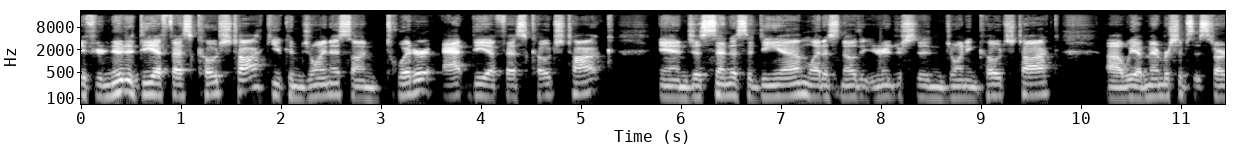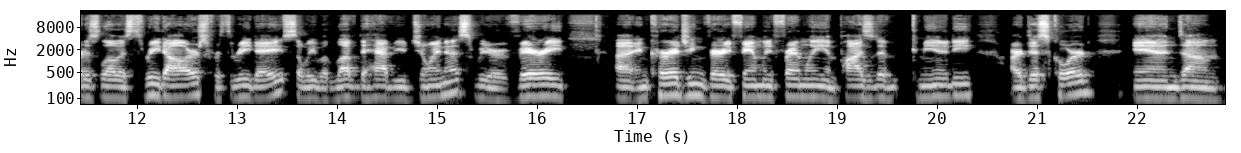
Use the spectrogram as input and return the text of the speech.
If you're new to DFS Coach Talk, you can join us on Twitter at DFS Coach Talk and just send us a DM. Let us know that you're interested in joining Coach Talk. Uh, we have memberships that start as low as $3 for three days. So we would love to have you join us. We are very uh, encouraging, very family friendly, and positive community, our Discord. And um,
